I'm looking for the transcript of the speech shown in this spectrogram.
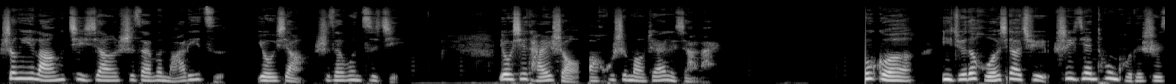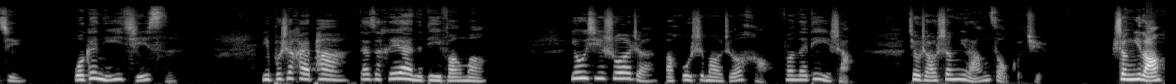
生一郎既像是在问麻里子，又像是在问自己。尤西抬手把护士帽摘了下来。如果你觉得活下去是一件痛苦的事情，我跟你一起死。你不是害怕待在黑暗的地方吗？尤西说着，把护士帽折好放在地上，就朝生一郎走过去。生一郎，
